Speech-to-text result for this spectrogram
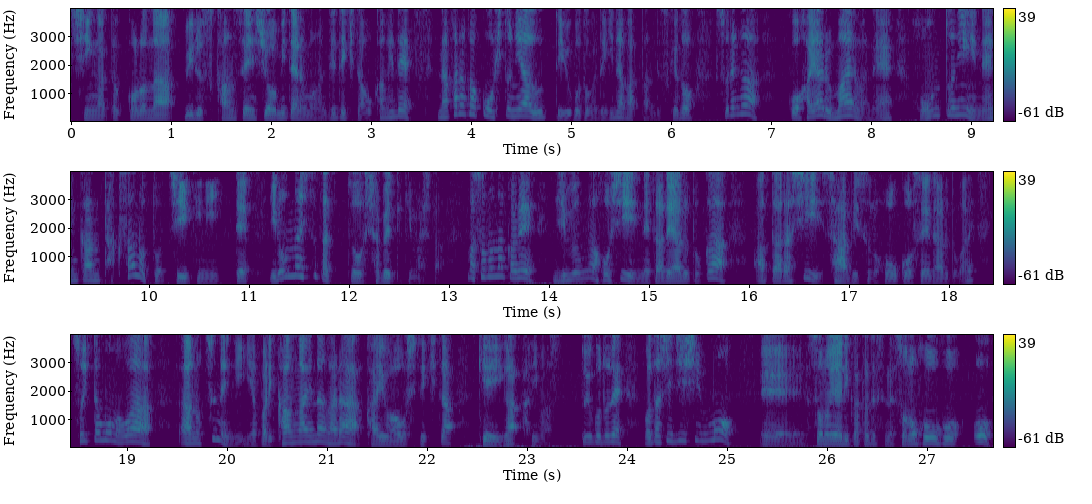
新型コロナウイルス感染症みたいなものが出てきたおかげで、なかなかこう人に会うっていうことができなかったんですけど、それがこう流行る前はね、本当に年間たくさんの地域に行って、いろんな人たちと喋ってきました。まあ、その中で自分が欲しいネタであるとか、新しいサービスの方向性であるとかね、そういったものは、あの常にやっぱり考えながら会話をしてきた経緯があります。ということで、私自身も、えー、そのやり方ですね、その方法を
